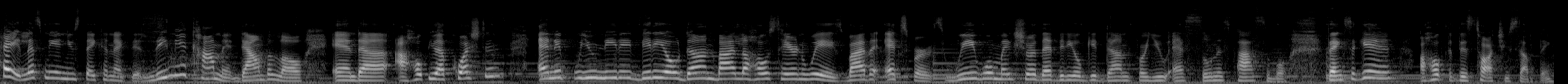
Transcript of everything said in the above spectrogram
Hey, let's me and you stay connected. Leave me a comment down below and uh, I hope you have questions. And if you need a video done by Le'Host Hair and Wigs, by the experts, we will make sure that video get done for you as soon as possible. Thanks again. I hope that this taught you something.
